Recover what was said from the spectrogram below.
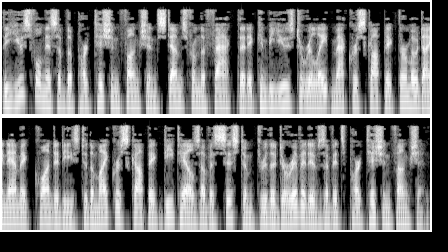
The usefulness of the partition function stems from the fact that it can be used to relate macroscopic thermodynamic quantities to the microscopic details of a system through the derivatives of its partition function.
